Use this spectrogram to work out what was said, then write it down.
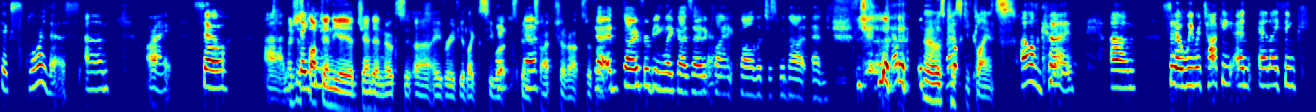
to explore this. Um, all right, so um, I just popped you. in the agenda notes, uh, Avery, if you'd like to see what's been yeah. shut out so far. Yeah, and sorry for being late, guys. I had a client call that just would not end. oh, those pesky clients. Oh, good. Um, so we were talking, and and I think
